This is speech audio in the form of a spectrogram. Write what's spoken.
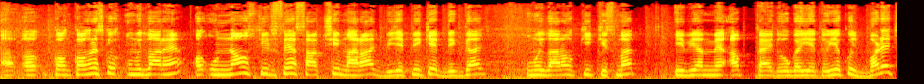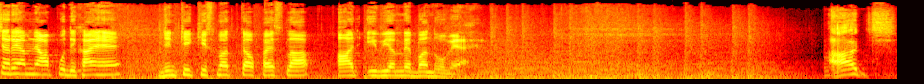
कांग्रेस के उम्मीदवार हैं और उन्नाव सीट से साक्षी महाराज बीजेपी के दिग्गज उम्मीदवारों की किस्मत ईवीएम में अब कैद हो गई है। तो ये कुछ बड़े चेहरे हमने आपको दिखाए हैं, जिनकी किस्मत का फैसला आज ईवीएम में बंद हो गया है। आज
